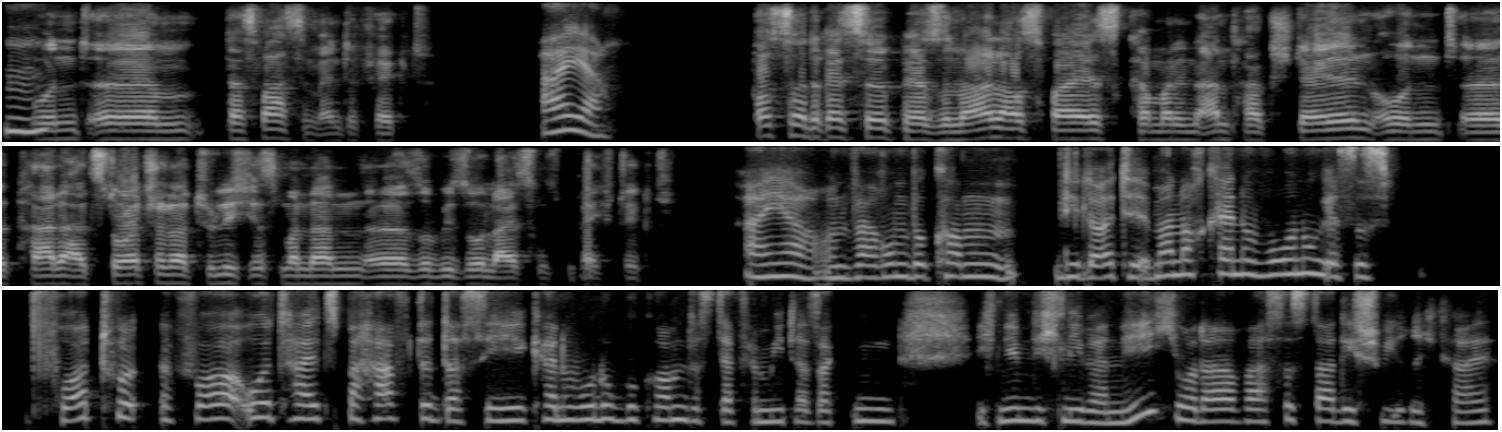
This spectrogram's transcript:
Mhm. Und ähm, das war es im Endeffekt. Ah ja. Postadresse, Personalausweis kann man den Antrag stellen und äh, gerade als Deutscher natürlich ist man dann äh, sowieso leistungsberechtigt. Ah ja, und warum bekommen die Leute immer noch keine Wohnung? Ist es vorurteilsbehaftet, dass sie keine Wohnung bekommen, dass der Vermieter sagt, hm, ich nehme dich lieber nicht oder was ist da die Schwierigkeit?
